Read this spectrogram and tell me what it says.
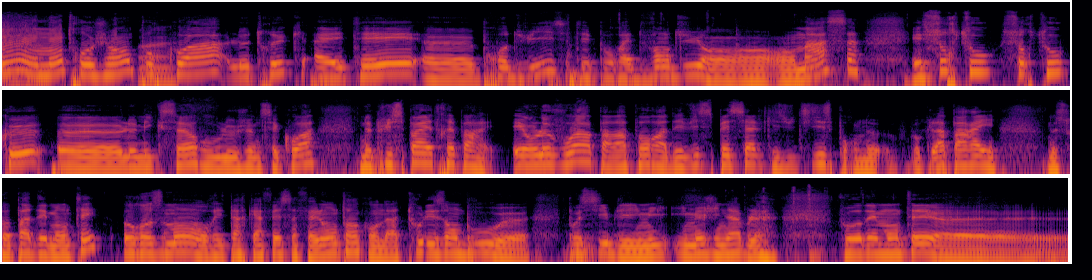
Nous, on montre aux gens pourquoi le truc a été euh, produit. C'était pour être vendu en, en- masse, et surtout, surtout que euh, le mixeur ou le je ne sais quoi ne puisse pas être réparé. Et on le voit par rapport à des vis spéciales qu'ils utilisent pour, ne, pour que l'appareil ne soit pas démonté. Heureusement, au Repair Café, ça fait longtemps qu'on a tous les embouts euh, possibles et imaginables pour démonter euh,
